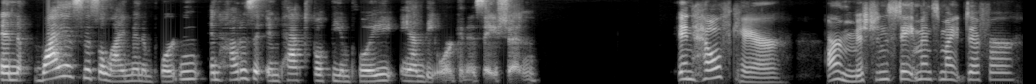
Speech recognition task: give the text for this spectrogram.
And why is this alignment important, and how does it impact both the employee and the organization? In healthcare, our mission statements might differ,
